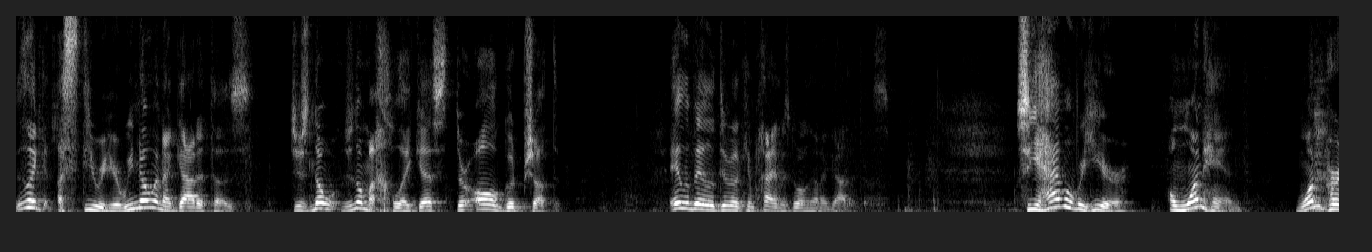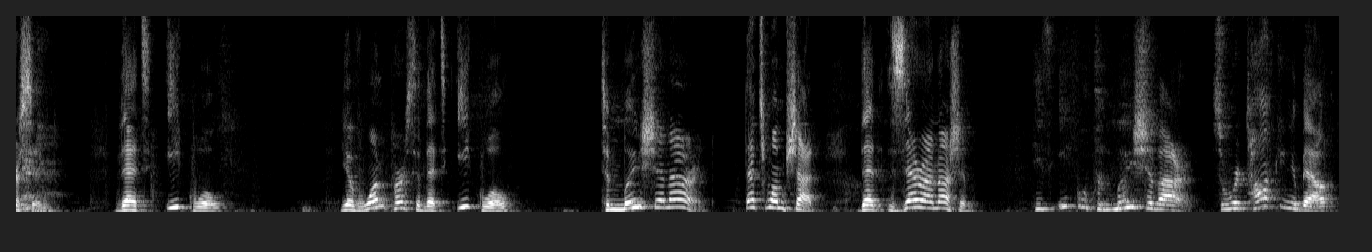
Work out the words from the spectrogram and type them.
There's like a steer here. We know in Agadatas, there's no there's no machlekes. They're all good pshatim. Elevela Divrei Kim Chaim is going on Agadatas. So you have over here, on one hand, one person that's equal. You have one person that's equal to Moshe and Aaron. That's one shot. That Zera Nashim, he's equal to Moshe and Aaron. So we're talking about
